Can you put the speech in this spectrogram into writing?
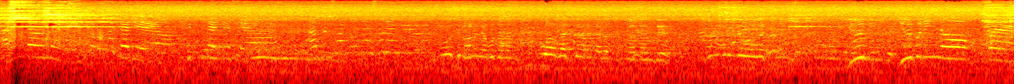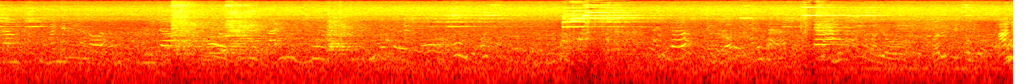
아름다운 날이에요. 큰 날이에요. 기쁜 날 되세요. 아무튼 사랑해요. 사랑해요. 무엇을 하느냐보다는 누구와 같이 하느냐가 중요하다는데, 율브린 영화 같이. 율, 율브린노 오빠랑 만나주셔서 너무 좋습니다. 많은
